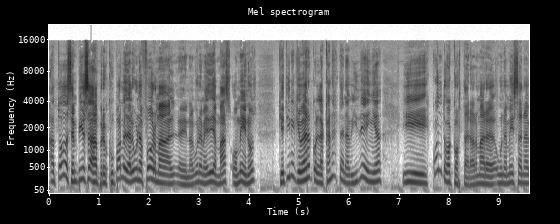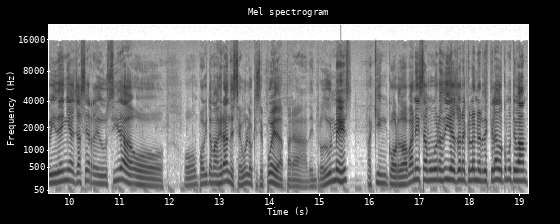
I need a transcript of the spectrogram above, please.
a todos empieza a preocuparle de alguna forma, en alguna medida más o menos, que tiene que ver con la canasta navideña y cuánto va a costar armar una mesa navideña, ya sea reducida o, o un poquito más grande, según lo que se pueda, para dentro de un mes, aquí en Córdoba. Vanessa, muy buenos días. Jonah Cloner de este lado, ¿cómo te va?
